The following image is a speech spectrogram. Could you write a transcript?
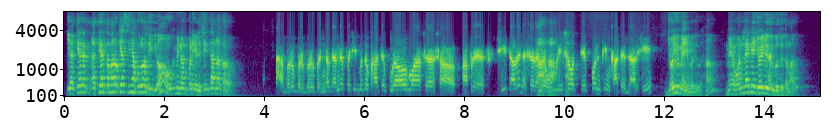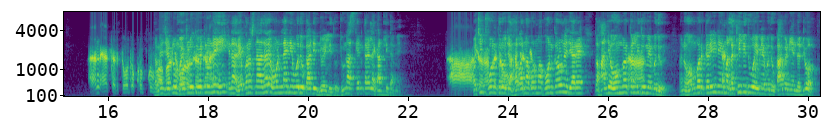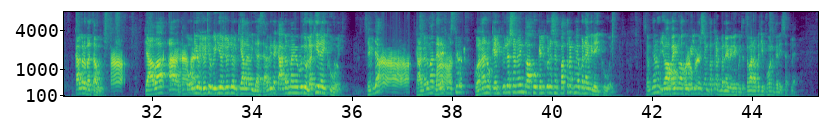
એ અત્યારે અત્યારે તમારો કેસ અહીંયા પૂરો થઈ ગયો હુકમી નોંધ પડી એટલે ચિંતા ન કરો. હા બરોબર બરોબર. ન અમે પછી બધું ખાતે પુરાવામાં આપણે સીટ આવે ને સર અમે ઓગણીસો ત્રેપનથી ખાતેદાર છીએ. જોયું મેં એ બધું હા. મેં ઓનલાઈન જોઈ લીધું બધું તમારું. તમે જેટલું મોકલું હતું એટલું નહીં એના રેફરન્સના આધારે ઓનલાઈન એ બધું કાઢી જોઈ લીધું. જૂના સ્કેન કરેલા કાઢી લીધા મેં. પછી જ ફોન કરો કરું હવાના છું પોરમાં ફોન કરો ને જ્યારે તો સાંજે હોમવર્ક કરી લીધું મેં બધું અને હોમવર્ક કરીને એમાં લખી લીધું હોય મેં બધું કાગળની અંદર. જો કાગળ બતાવું. કે આવા આ. ઓડિયો જોજો વીડિયો જોજો ખ્યાલ આવી જશે. આવી રીતે કાગળમાં મેં બધું લખી રાખ્યું હોય. સમજા. કાગળમાં દરેક વસ્તુ કોનાનું કેલ્ક્યુલેશન હોય ને તો આખું કેલ્ક્યુલેશન પત્રક મેં બનાવી રાખ્યું હોય. સમજાણું? જો આ ભાઈનું આખું કેલ્ક્યુલેશન પત્રક બનાવી રાખ્યું છે તમારા પછી ફોન કરી એટલે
